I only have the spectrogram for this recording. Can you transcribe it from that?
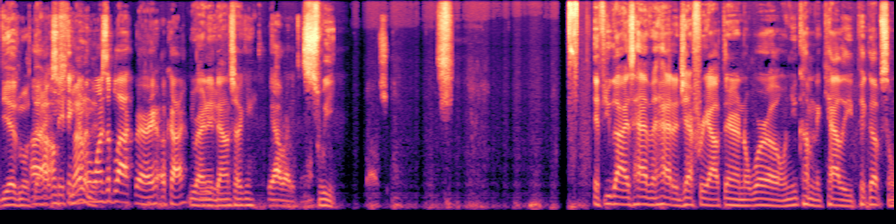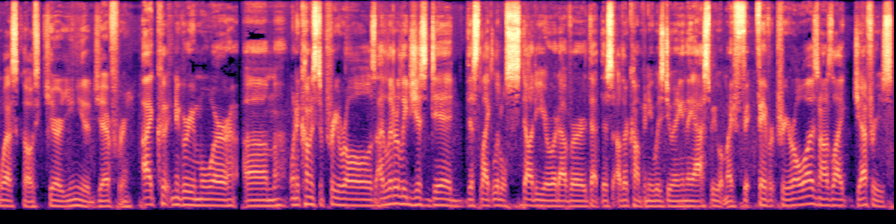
yes, most. All right. I'm so you think smelling number it. one's the blackberry? Okay. You writing it Yeah. down, Chuckie? Yeah, I'll write it down. Sweet. If you guys haven't had a Jeffrey out there in the world, when you come to Cali, pick up some West Coast Cure. You need a Jeffrey. I couldn't agree more. Um, when it comes to pre rolls, I literally just did this like little study or whatever that this other company was doing, and they asked me what my f- favorite pre roll was, and I was like Jeffrey's.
